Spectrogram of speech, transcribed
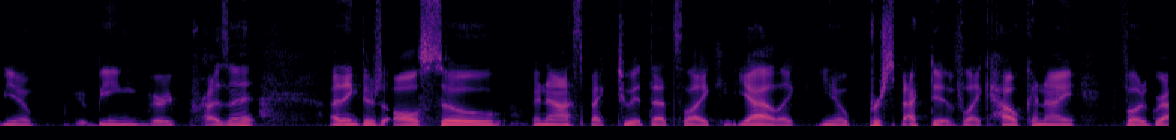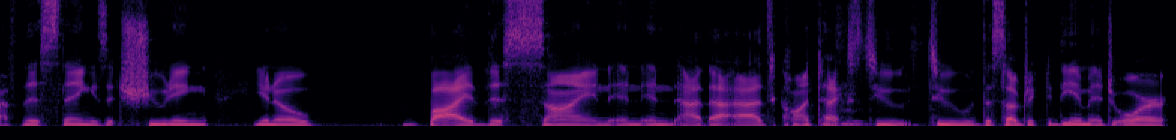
you know being very present. I think there's also an aspect to it that's like yeah like you know perspective. Like how can i photograph this thing? Is it shooting you know by this sign? And and that adds context to to the subject of the image. Or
